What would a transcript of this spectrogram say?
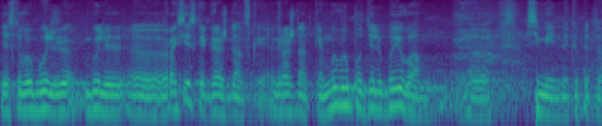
Если вы были, были э, российской гражданской, гражданкой, мы выплатили бы и вам э, семейный капитал.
